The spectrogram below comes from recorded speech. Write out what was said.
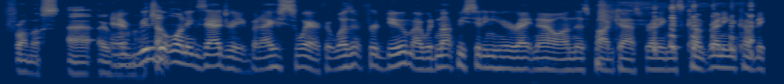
from us uh, over And I really don't want to exaggerate, but I swear, if it wasn't for Doom, I would not be sitting here right now on this podcast running this com- running a company.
